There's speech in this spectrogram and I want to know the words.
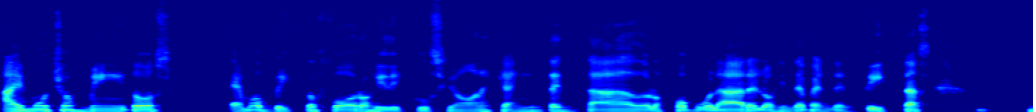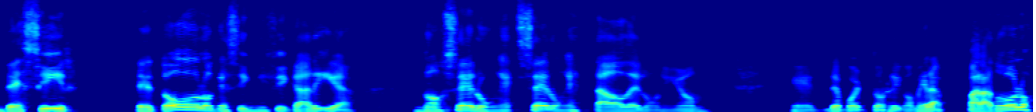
Hay muchos mitos, hemos visto foros y discusiones que han intentado los populares, los independentistas, decir de todo lo que significaría no ser un, ser un estado de la Unión eh, de Puerto Rico. Mira, para todos los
